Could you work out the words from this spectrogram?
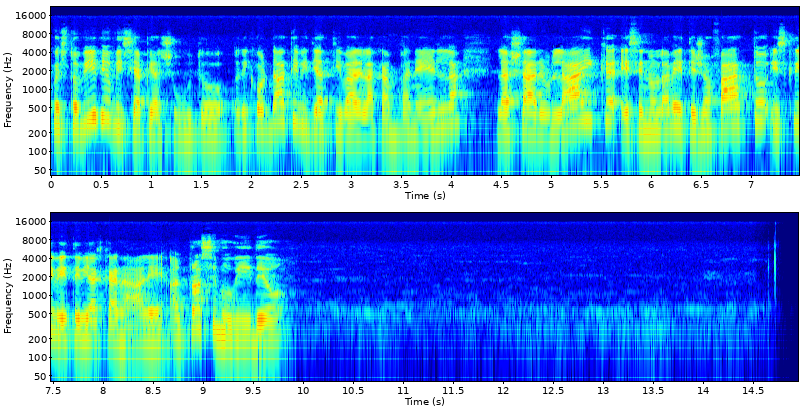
Questo video vi sia piaciuto. Ricordatevi di attivare la campanella, lasciare un like e se non l'avete già fatto iscrivetevi al canale. Al prossimo video!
